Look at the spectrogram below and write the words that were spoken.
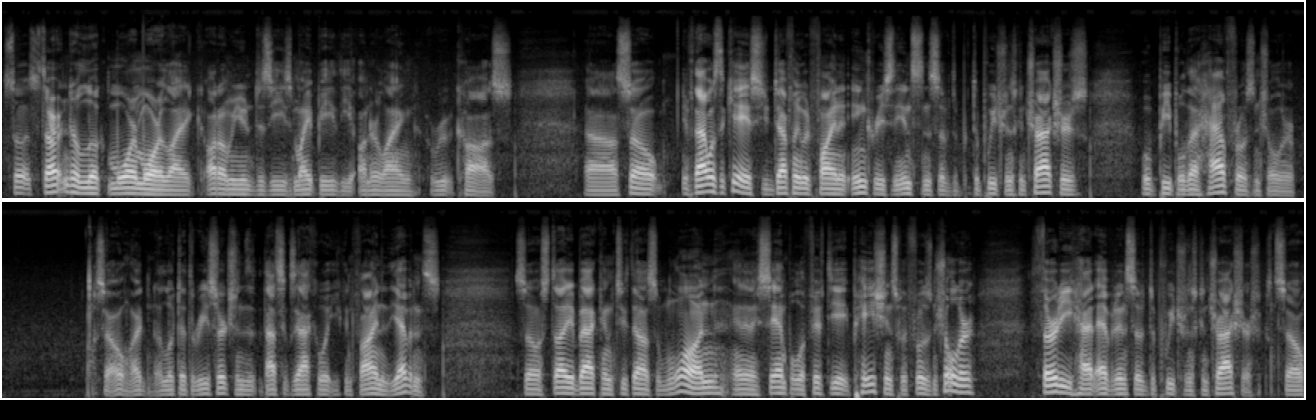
So it's starting to look more and more like autoimmune disease might be the underlying root cause. Uh, so if that was the case, you definitely would find an increase in the incidence of Dupuytren's contractures with people that have frozen shoulder. So I, I looked at the research, and that's exactly what you can find in the evidence. So, a study back in 2001, and a sample of 58 patients with frozen shoulder, 30 had evidence of Dupuytren's contracture. So,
